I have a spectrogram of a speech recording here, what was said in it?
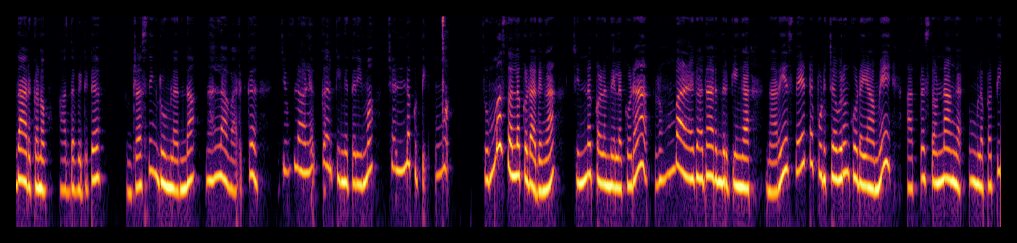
தான் இருக்கணும். அதை விட்டுட்டு ட்ரெஸ்ஸிங் ரூம்ல இருந்தால் நல்லாவா இருக்கு? இவ்வளோ அழகாக இருக்கீங்க தெரியுமா? செல்ல குட்டி. சும்மா சொல்லக்கூடாதுங்க. சின்ன குழந்தையில கூட ரொம்ப அழகாக தான் இருந்திருக்கீங்க. நிறைய சேட்டை பிடிச்சவரும் கூடயாமே அத்தை சொன்னாங்க. உங்களை பற்றி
